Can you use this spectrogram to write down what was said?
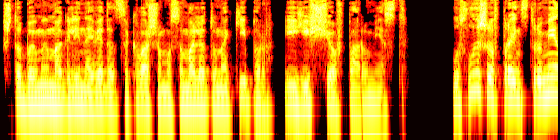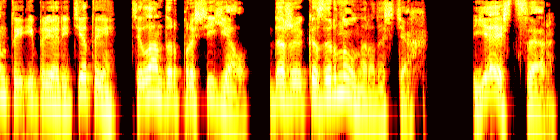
чтобы мы могли наведаться к вашему самолету на Кипр и еще в пару мест. Услышав про инструменты и приоритеты, Тиландер просиял, даже козырнул на радостях. «Есть, сэр.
